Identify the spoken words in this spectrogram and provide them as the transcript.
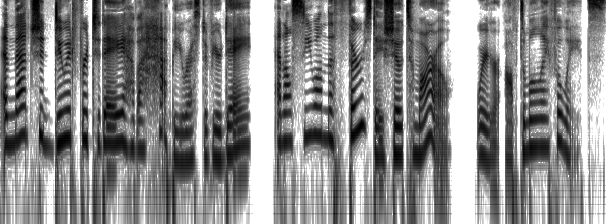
And that should do it for today. Have a happy rest of your day, and I'll see you on the Thursday show tomorrow, where your optimal life awaits.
